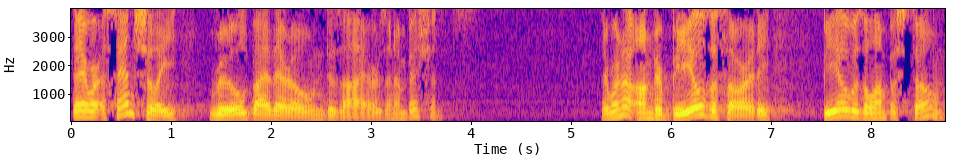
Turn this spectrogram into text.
they were essentially ruled by their own desires and ambitions. They were not under Baal's authority, Baal was a lump of stone.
